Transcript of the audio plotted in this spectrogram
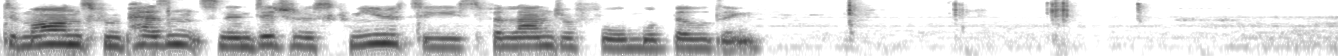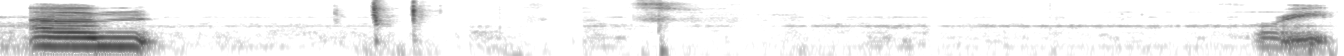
demands from peasants and indigenous communities for land reform were building. Um, sorry,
